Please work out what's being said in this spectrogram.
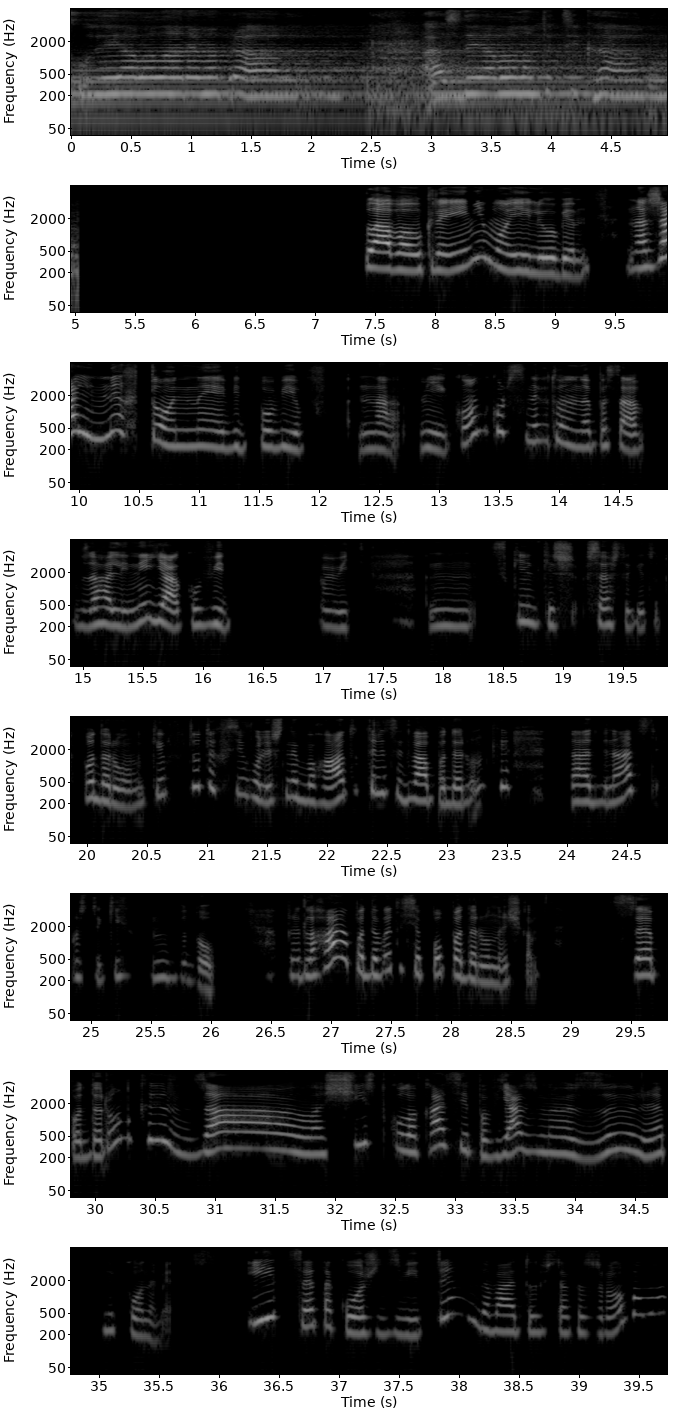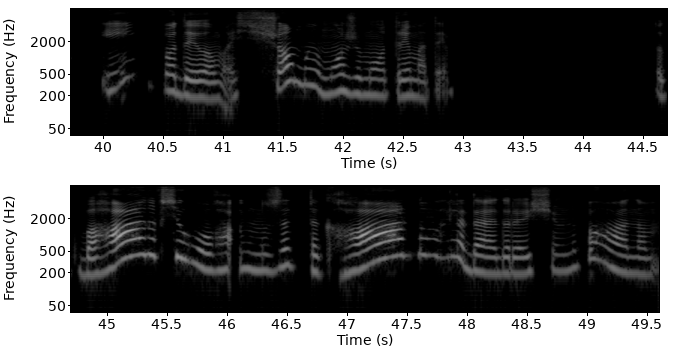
У диявола нема права, а з дияволом так цікаво. Слава Україні, мої любі! На жаль, ніхто не відповів на мій конкурс, ніхто не написав взагалі ніяку відповідь, скільки ж все ж таки тут подарунків. Тут їх всього лиш небагато, 32 подарунки та 12 ось таких будов. Предлагаю подивитися по подаруночкам. Це подарунки за шістку локацій, пов'язаною з репліконами. І це також звідти. Давайте ось так зробимо і подивимось, що ми можемо отримати. Так багато всього. Ну, за- так гарно виглядає, до речі, непогано.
